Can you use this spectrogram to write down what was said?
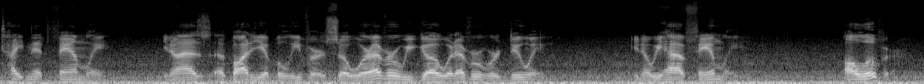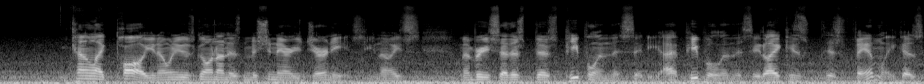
tight knit family, you know, as a body of believers. So wherever we go, whatever we're doing, you know, we have family all over. Kind of like Paul, you know, when he was going on his missionary journeys, you know, he's remember he said, "There's there's people in this city. I have people in this city, like his his family, because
